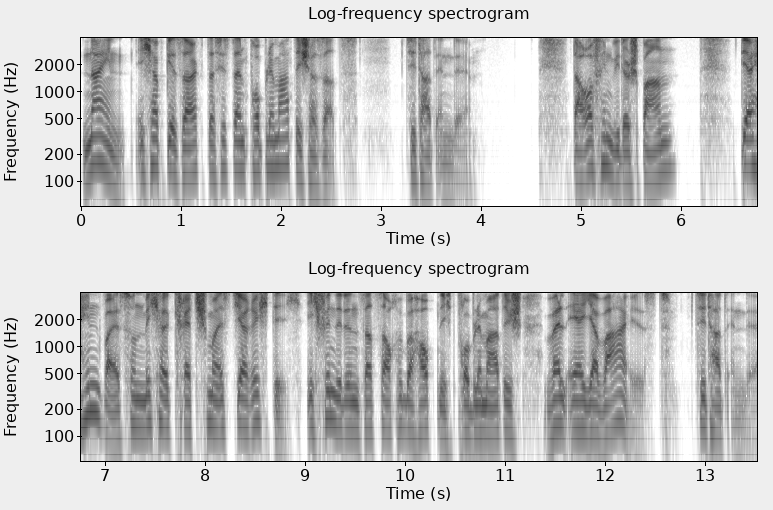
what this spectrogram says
nein, ich habe gesagt, das ist ein problematischer Satz. Zitat Ende. Daraufhin wieder Spahn. Der Hinweis von Michael Kretschmer ist ja richtig. Ich finde den Satz auch überhaupt nicht problematisch, weil er ja wahr ist. Zitat Ende.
